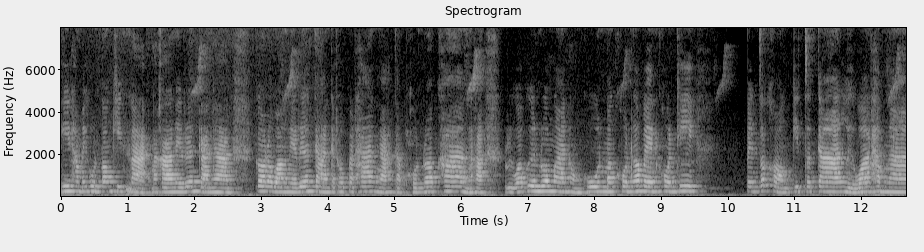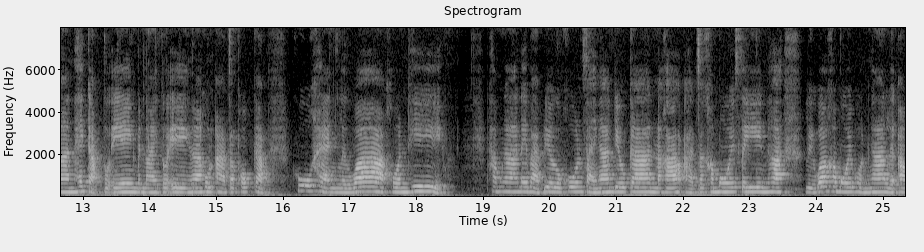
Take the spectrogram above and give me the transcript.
ที่ทำให้คุณต้องคิดหนักนะคะ ในเรื่องการงานก็ระวังในเรื่องการกระทบกระทั่งนะกับคนรอบข้างนะคะ หรือว่าเพื่อนร่วมงานของคุณ บางคนก็เป็นคนที่เป็นเจ้าของกิจการหรือว่าทำงานให้กับตัวเองเป็นนายตัวเองนะคุณอาจจะพบกับคู่แข่งหรือว่าคนที่ ทำงานในแบบเดียวกับคุณสายงานเดียวกันนะคะ อาจจะขโมยซีนนะคะหรือว่าขโมยผลงานหรือเอา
